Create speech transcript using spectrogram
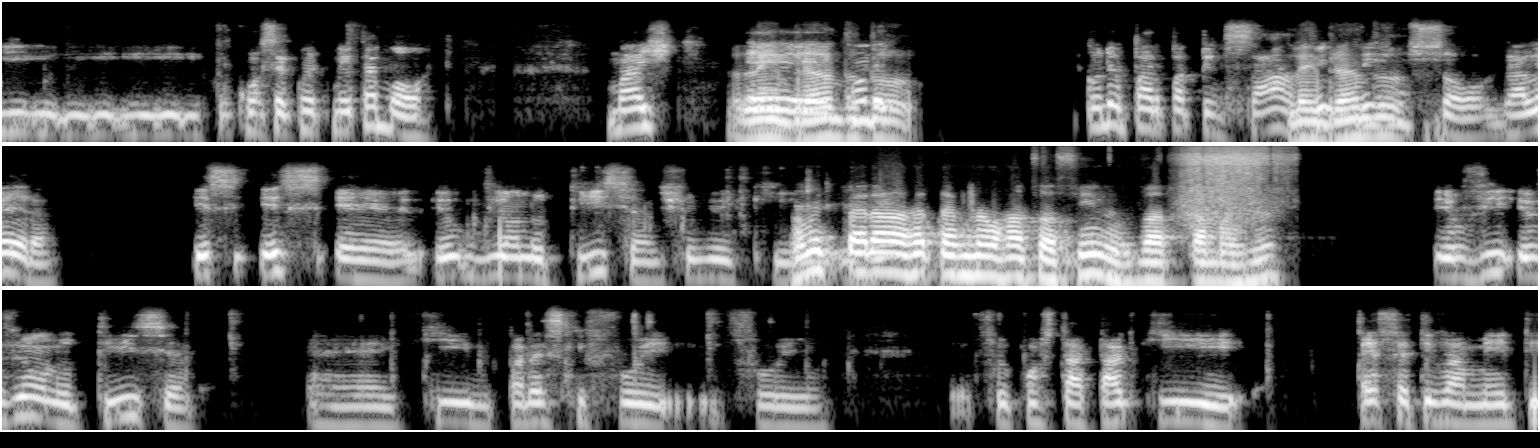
e, e consequentemente, a morte. Mas. Lembrando é, quando, do. Eu, quando eu paro para pensar, Lembrando... vejam só, galera. Esse, esse, é, eu vi uma notícia, deixa eu ver aqui. Vamos esperar terminar o raciocínio, vai ficar mais, né? Eu vi, eu vi uma notícia é, que parece que foi, foi, foi constatado que efetivamente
